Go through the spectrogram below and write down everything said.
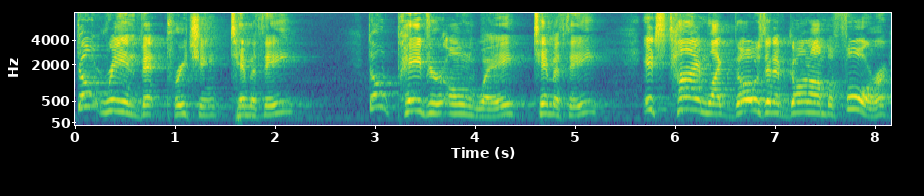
Don't reinvent preaching, Timothy. Don't pave your own way, Timothy. It's time, like those that have gone on before,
